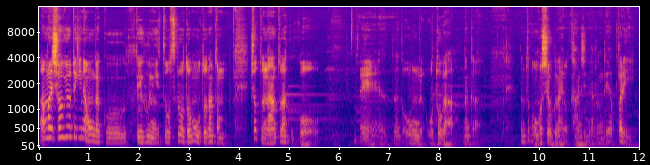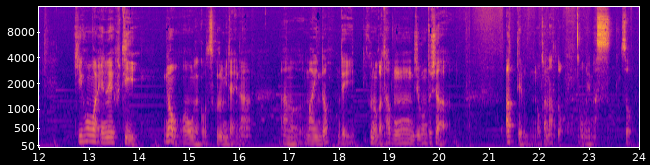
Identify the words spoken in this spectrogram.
あんまり商業的な音楽っていう風にを作ろうと思うとなんかちょっとなんとなくこうえー、なんか音が音がなんかなんとか面白くない感じになるんでやっぱり基本は NFT の音楽を作るみたいなあのマインドでいくのが多分自分としては合ってるのかなと思います。そう。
